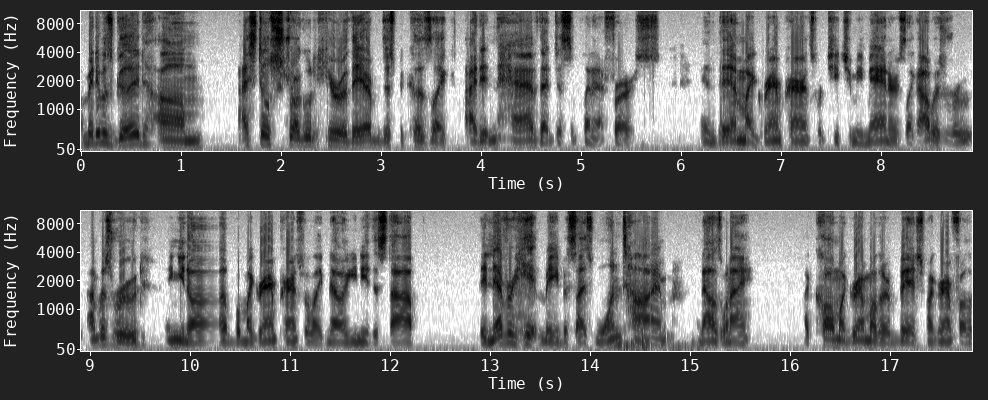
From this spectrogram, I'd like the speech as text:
i mean it was good um i still struggled here or there just because like i didn't have that discipline at first and then my grandparents were teaching me manners like i was rude i was rude and you know but my grandparents were like no you need to stop they never hit me besides one time and that was when i i called my grandmother a bitch my grandfather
